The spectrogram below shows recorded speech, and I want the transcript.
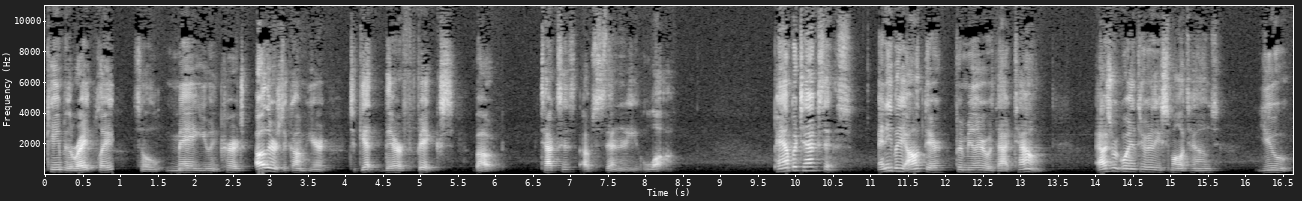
came to the right place. So may you encourage others to come here to get their fix about Texas obscenity law. Pampa, Texas. Anybody out there familiar with that town? As we're going through these small towns, you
